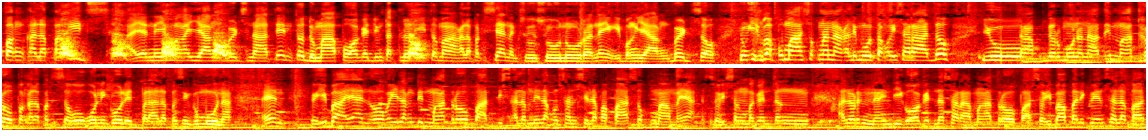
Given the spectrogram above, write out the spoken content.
Tropang kalapatids. Ayan na yung mga young birds natin. To, dumapo agad yung tatlo dito mga kalapatids yan. Nagsusunuran na yung ibang young birds. So, yung iba pumasok na, nakalimutan ko isarado. Yung trapdoor muna natin, mga tropang kalapatids. So, kukunin ko ulit, palalabasin ko muna. Ayan, yung iba, ayan, okay lang din mga tropa. At least alam nila kung saan sila papasok mamaya. So, isang magandang, ano rin na, hindi ko agad nasara mga tropa. So, ibabalik ko yan sa labas.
